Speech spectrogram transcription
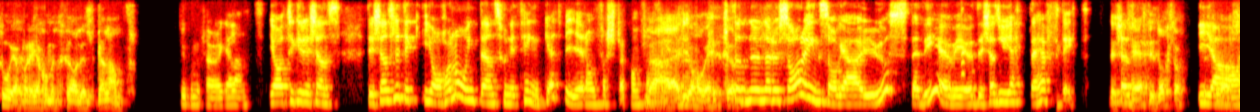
tror jag på det, jag kommer att klara det galant. Du kommer klara det galant. Jag tycker det känns, det känns lite, jag har nog inte ens hunnit tänka att vi är de första konferenserna. Nej, jag vet Så inte. nu när du sa det insåg jag, just det, det är vi ju. Det känns ju jättehäftigt. Det känns häftigt också. det Ja,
